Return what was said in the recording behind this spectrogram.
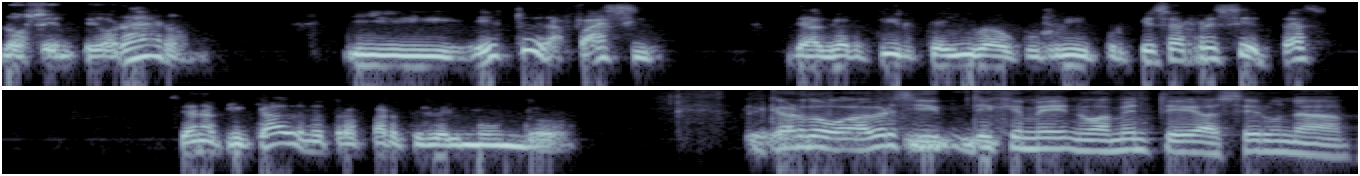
los empeoraron. Y esto era fácil de advertir que iba a ocurrir, porque esas recetas se han aplicado en otras partes del mundo. Ricardo, a ver si déjeme nuevamente hacer una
